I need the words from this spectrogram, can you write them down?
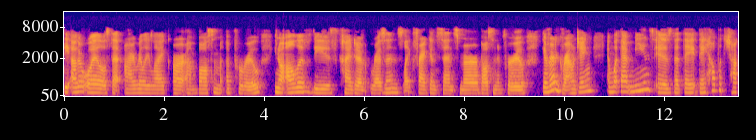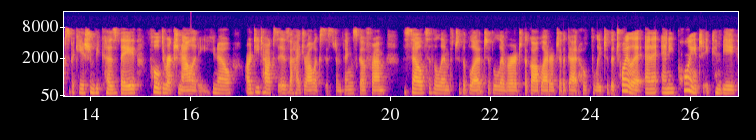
the other oils that I really like are um, balsam of Peru. You know, all of these kind of resins like frankincense, myrrh, balsam of Peru, they're very grounding. And what that means is that they, they help with detoxification because they pull directionality. You know, our detox is a hydraulic system. Things go from the cell to the lymph to the blood to the liver to the gallbladder to the gut, hopefully to the toilet. And at any point, it can be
